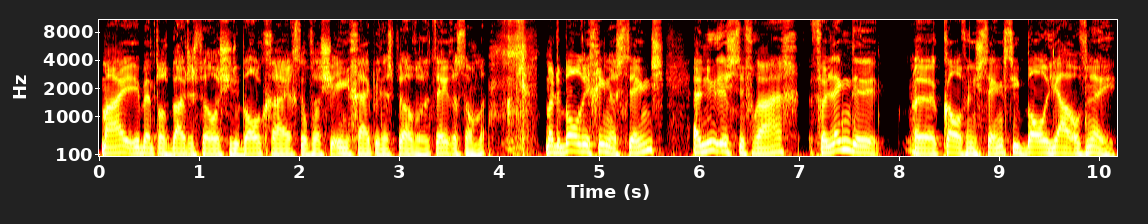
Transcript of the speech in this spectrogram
Maar je bent pas buitenspel als je de bal krijgt... of als je ingrijpt in het spel van de tegenstander. Maar de bal die ging naar Stenks. En nu is de vraag, verlengde eh, Calvin Stenks die bal ja of nee?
